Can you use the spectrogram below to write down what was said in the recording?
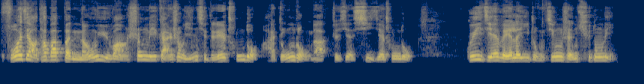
佛教它把本能欲望、生理感受引起的这些冲动啊，种种的这些细节冲动，归结为了一种精神驱动力。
